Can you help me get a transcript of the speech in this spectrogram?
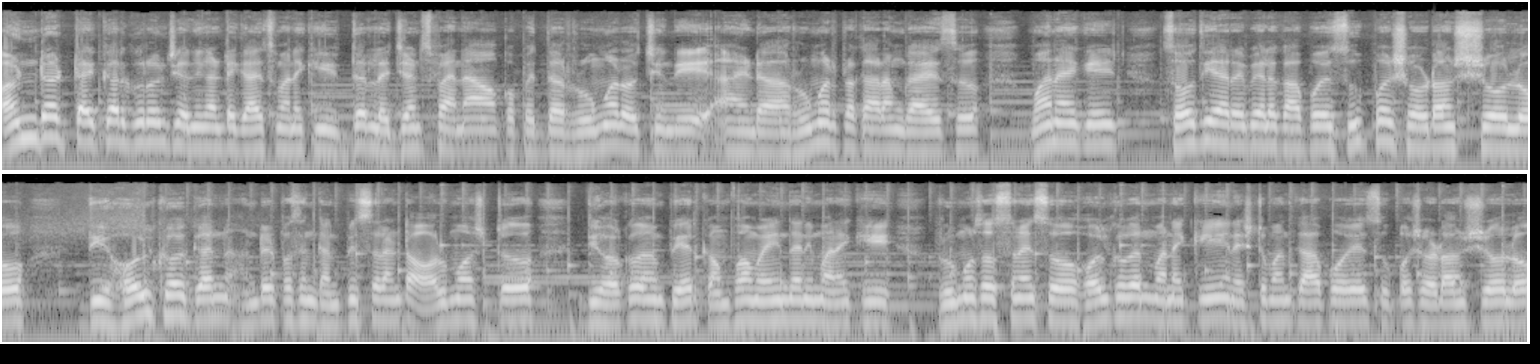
undertaker గురించి. ఎందుకంటే గైస్ మనకి ఇద్దరు లెజెండ్స్ పైన ఒక పెద్ద రూమర్ వచ్చింది. అండ్ ఆ రూమర్ ప్రకారం గైస్ మనకి సౌదీ అరేబియాలో కాకపోతే సూపర్ షోడౌన్ షోలో the Hulk Hogan hundred percent కనిపిస్తారంట. ఆల్మోస్ట్ ది హోల్కో గన్ పేరు కన్ఫర్మ్ అయిందని మనకి రూమర్స్ వస్తున్నాయి. సో హోల్కో గన్ మనకి నెక్స్ట్ మంత్ కాపోయే సూపర్ షోడౌన్ షోలో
